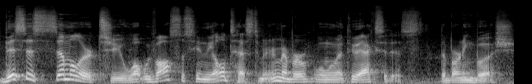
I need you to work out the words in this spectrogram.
This is similar to what we've also seen in the Old Testament. Remember when we went through Exodus, the burning bush.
